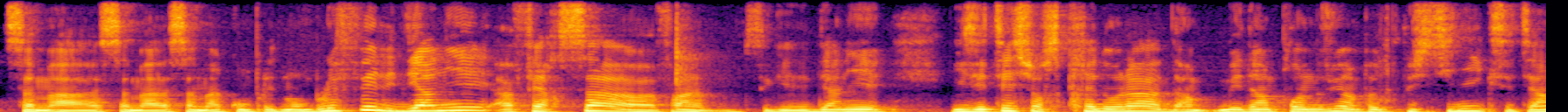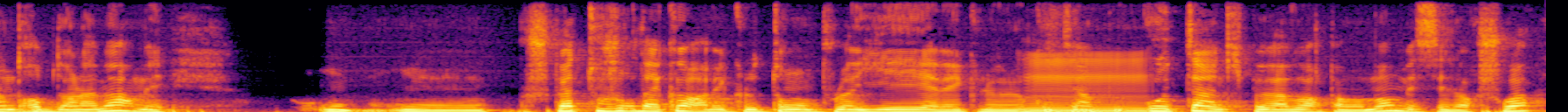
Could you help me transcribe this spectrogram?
ça m'a, ça m'a, ça m'a complètement bluffé. Les derniers à faire ça, euh, enfin, c'est que les derniers, ils étaient sur ce créneau-là, d'un- mais d'un point de vue un peu plus cynique, c'était un drop dans la mare, mais on, on- je suis pas toujours d'accord avec le ton employé, avec le, le côté un Hmm. peu hautain qu'ils peuvent avoir par moment, mais c'est leur choix.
